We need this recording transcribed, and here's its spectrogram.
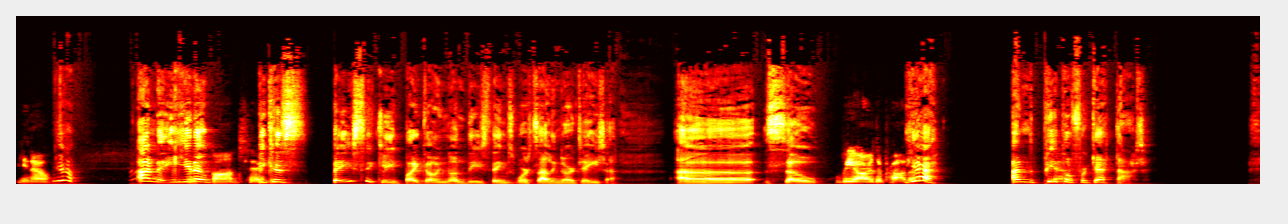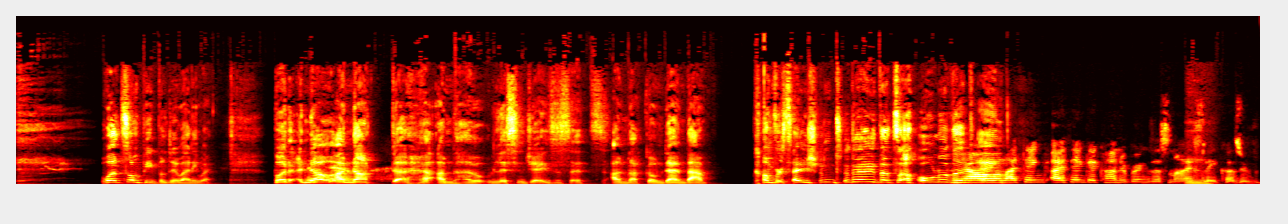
you know, yeah, and you know, because basically by going on these things, we're selling our data. Uh, so we are the product. Yeah, and people yeah. forget that. well, some people do anyway. But no, I'm not. Uh, I'm not. Listen, Jesus, it's. I'm not going down that conversation today. That's a whole other. No, thing. well, I think I think it kind of brings us nicely because mm.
